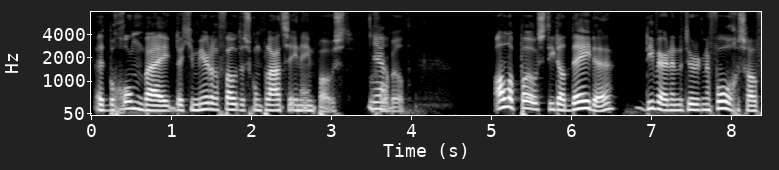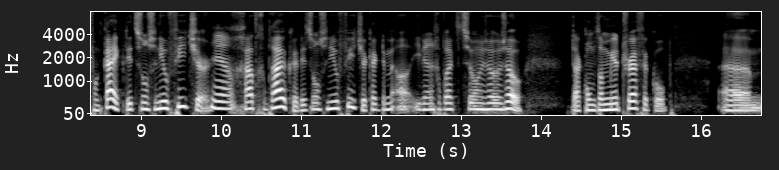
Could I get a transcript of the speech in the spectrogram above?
het begon bij dat je meerdere foto's kon plaatsen in één post, Ja. bijvoorbeeld. Alle posts die dat deden, die werden natuurlijk naar voren geschoven van kijk, dit is onze nieuwe feature. Ja. Ga het gebruiken. Dit is onze nieuwe feature. Kijk, de, iedereen gebruikt het zo en zo en zo. Daar komt dan meer traffic op. Ehm,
